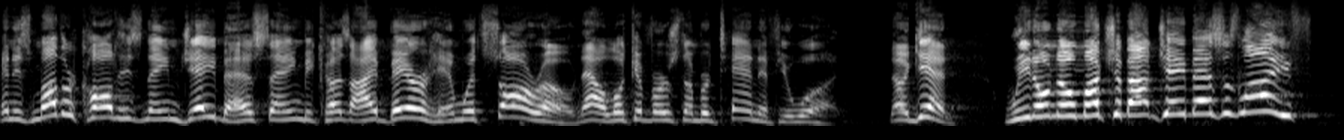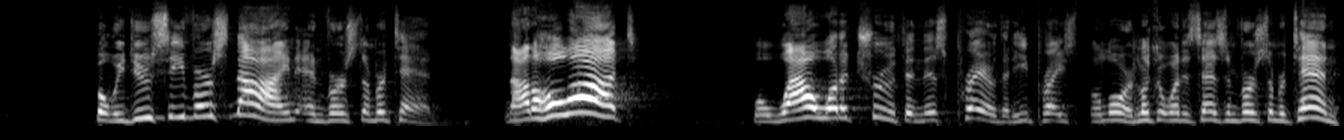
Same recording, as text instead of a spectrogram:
and his mother called his name Jabez, saying, Because I bear him with sorrow. Now look at verse number 10, if you would. Now again, we don't know much about Jabez's life. But we do see verse 9 and verse number 10. Not a whole lot, Well, wow, what a truth in this prayer that he prays to the Lord. Look at what it says in verse number 10.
